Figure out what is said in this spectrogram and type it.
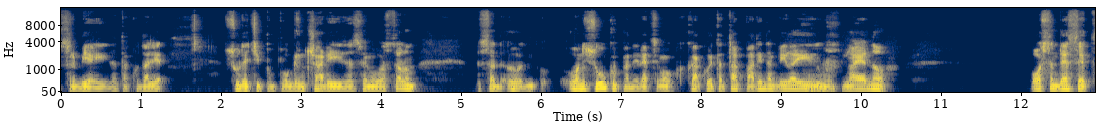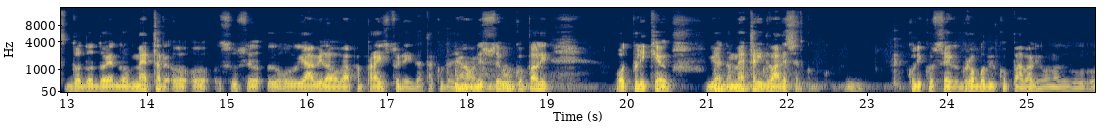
Srbija i da tako dalje. Sudeći po, po Grinčari i za svemu ostalom, sad, oni su ukupani, recimo, kako je ta, ta padina bila i Mhm. na jedno 80 do, do, do jedno metar o, o, su se o, javila ova pa praistorija i da tako dalje. A oni su se ukopali otplike jedno metar i 20 koliko se grobovi ukopavali ono, u, u,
